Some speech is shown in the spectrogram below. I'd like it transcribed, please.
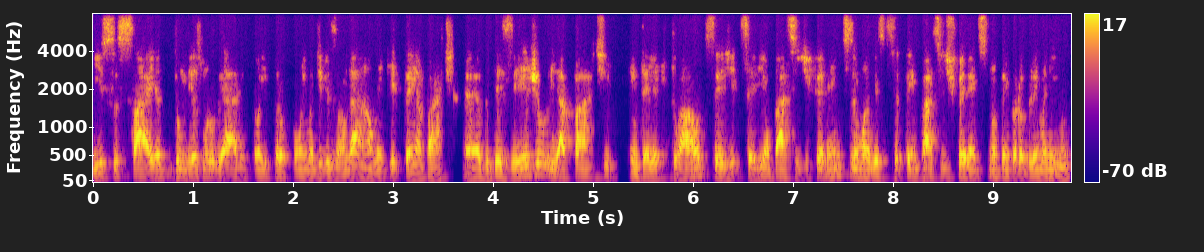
isso saia do mesmo lugar. Então ele propõe uma divisão da alma em que tem a parte é, do desejo e a parte intelectual, seja, seriam partes diferentes. Uma vez que você tem partes diferentes, não tem problema nenhum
